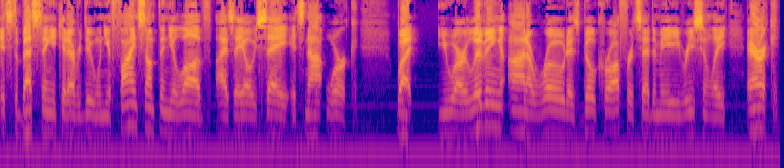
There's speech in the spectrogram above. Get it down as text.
it's the best thing you could ever do. When you find something you love, as they always say, it's not work, but you are living on a road, as Bill Crawford said to me recently, Eric,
